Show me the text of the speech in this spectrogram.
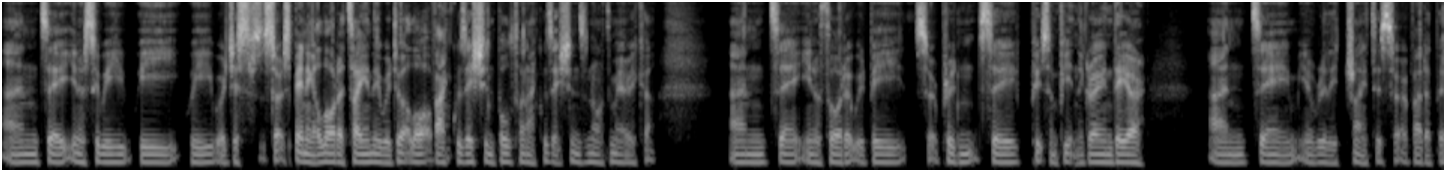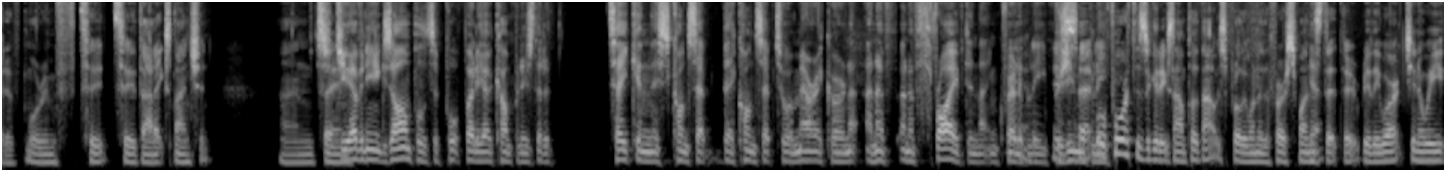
And uh, you know, so we we we were just sort of spending a lot of time there. We do a lot of acquisition, bolt-on acquisitions in North America, and uh, you know, thought it would be sort of prudent to put some feet in the ground there and um, you know really try to sort of add a bit of more oomph to to that expansion. And so um, do you have any examples of portfolio companies that have taken this concept, their concept to America, and, and have and have thrived in that incredibly yeah, uh, presumably? Uh, well, Fourth is a good example of that. It Was probably one of the first ones yeah. that, that really worked. You know, we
